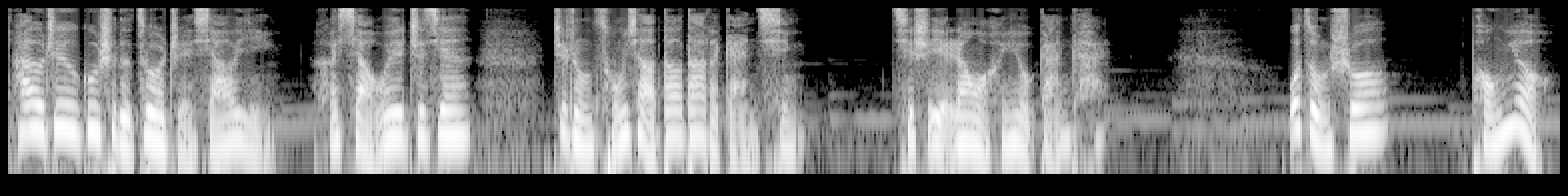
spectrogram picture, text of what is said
还有这个故事的作者小颖和小薇之间这种从小到大的感情，其实也让我很有感慨。我总说，朋友。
